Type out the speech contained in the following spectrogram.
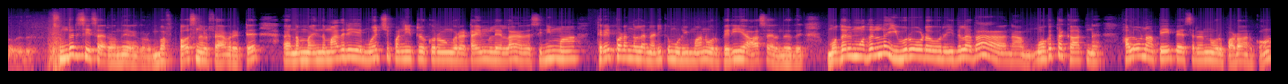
வருது. சுந்தர்சி சார் வந்து எனக்கு ரொம்ப பர்சனல் ஃபேவரெட்டு நம்ம இந்த மாதிரி முயற்சி பண்ணிட்டு இருக்கிறோங்கிற டைம்ல எல்லாம் சினிமா திரைப்படங்களில் நடிக்க முடியுமான்னு ஒரு பெரிய ஆசை இருந்தது. முதல் முதல்ல இவரோட ஒரு இதில் தான் நான் முகத்தை காட்டினேன். ஹலோ நான் பேய் பேசுகிறேன்னு ஒரு படம் இருக்கும்.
